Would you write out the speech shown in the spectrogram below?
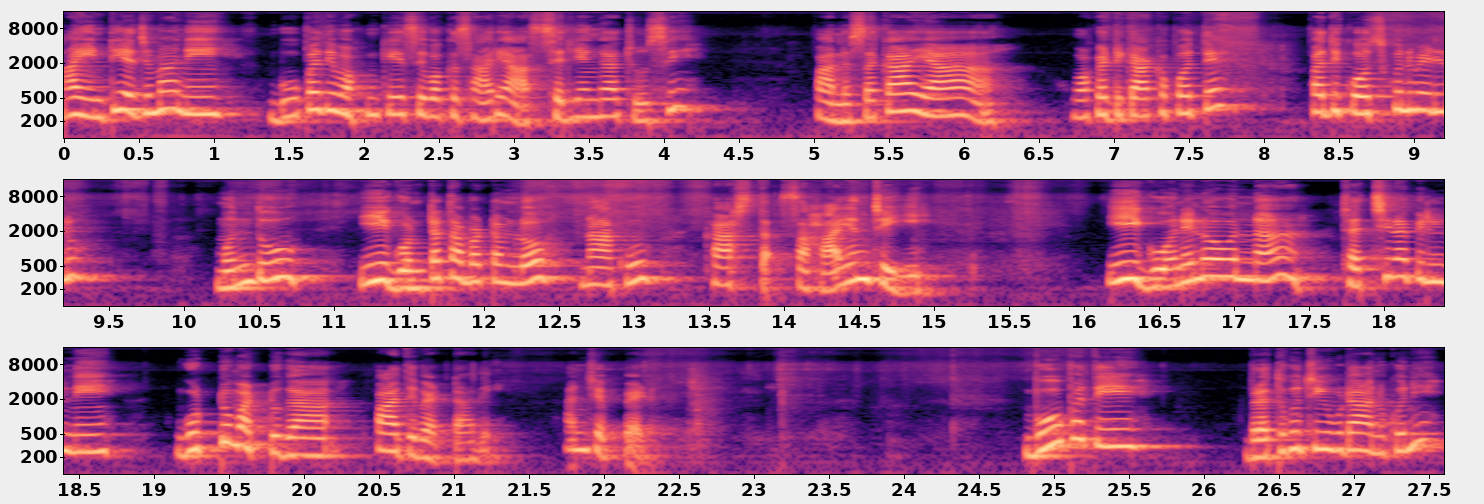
ఆ ఇంటి యజమాని భూపతి ముఖంకేసి ఒకసారి ఆశ్చర్యంగా చూసి పనసకాయ ఒకటి కాకపోతే పది కోసుకుని వెళ్ళు. ముందు ఈ గుంట తవ్వటంలో నాకు కాస్త సహాయం చెయ్యి. ఈ గోనెలో ఉన్న చచ్చిన పిల్లిని గుట్టుమట్టుగా పాతిపెట్టాలి అని చెప్పాడు. భూపతి బ్రతుకు జీవుడా అనుకుని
